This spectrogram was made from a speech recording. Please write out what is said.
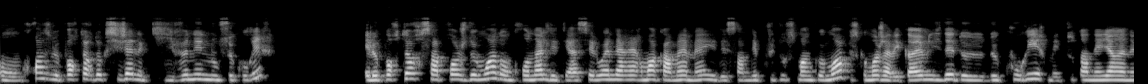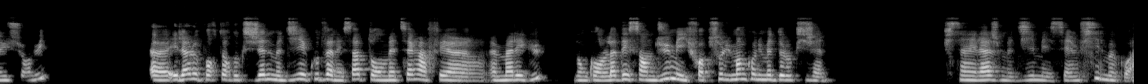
on, croise le porteur d'oxygène qui venait nous secourir. Et le porteur s'approche de moi, donc Ronald était assez loin derrière moi quand même. Hein. il descendait plus doucement que moi, parce que moi j'avais quand même l'idée de, courir, mais tout en ayant un œil sur lui. Euh, et là, le porteur d'oxygène me dit "Écoute, Vanessa, ton médecin a fait un, mal aigu, donc on l'a descendu, mais il faut absolument qu'on lui mette de l'oxygène." Putain, et là, je me dis "Mais c'est un film, quoi."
